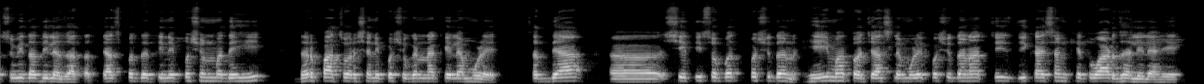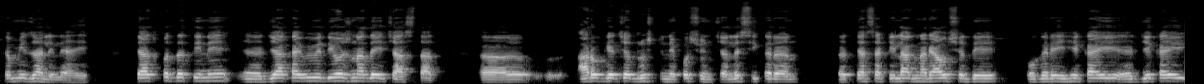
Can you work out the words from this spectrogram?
सुविधा दिल्या जातात त्याच पद्धतीने पशूंमध्येही दर पाच वर्षांनी पशुगणना केल्यामुळे सध्या शेतीसोबत पशुधन हेही महत्त्वाचे असल्यामुळे पशुधनाची जी काय संख्येत वाढ झालेली आहे कमी झालेली आहे त्याच पद्धतीने ज्या काही विविध योजना द्यायच्या असतात आरोग्याच्या दृष्टीने पशूंच्या लसीकरण त्यासाठी लागणारे औषधे वगैरे हे काही जे काही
